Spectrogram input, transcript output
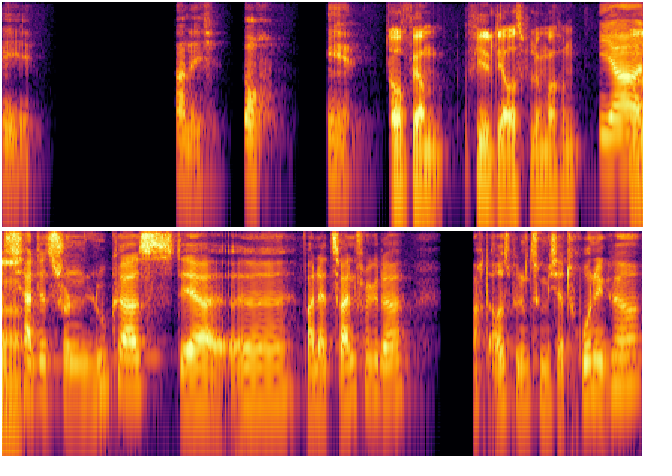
Nee. Gar nicht. Doch. Nee. Doch, wir haben viele, die Ausbildung machen. Ja, also Äh. ich hatte jetzt schon Lukas, der äh, war in der zweiten Folge da, macht Ausbildung zum Mechatroniker.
